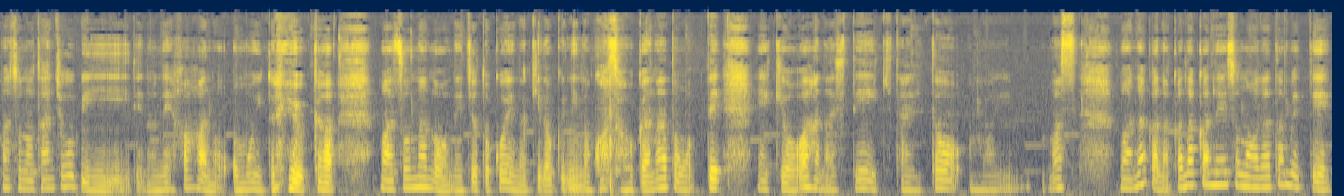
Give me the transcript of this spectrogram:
まあ、その誕生日でのね母の思いというか、まあ、そんなのをねちょっと声の記録に残そうかなと思って、え今日は話していきたいと思います。まあなんかなかなかねその改めて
